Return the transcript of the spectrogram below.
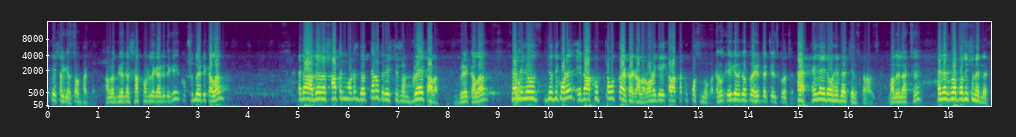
স্পেশাল ডিসকাউন্ট থাকবে। আমরা দুই হাজার সাত মডেলের গাড়ি দেখি। খুব সুন্দর একটি কালার এটা দুই হাজার সাতের মডেল দুই হাজার তেরোতে registration grey colour grey colour family যদি করে এটা খুব চমৎকার একটা কালার অনেকে এই কালারটা খুব পছন্দ করে এবং এই গাড়িতে আপনারা হেডলাইট চেঞ্জ করেছেন। হ্যাঁ এই যে এটাও হেডলাইট চেঞ্জ করা হয়েছে। ভালোই লাগছে। হেডলাইটগুলো পজিশন হেডলাইট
